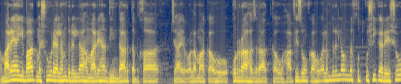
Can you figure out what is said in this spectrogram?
ہمارے ہاں یہ بات مشہور ہے الحمد للہ ہمارے ہاں دیندار طبقہ، چاہے علماء کا ہو قرہ حضرات کا ہو، حافظوں کا ہو الحمد للہ ان میں خودکشی کا ریشو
